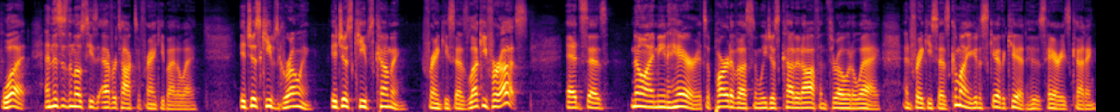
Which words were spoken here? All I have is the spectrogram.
What?" And this is the most he's ever talked to Frankie, by the way. It just keeps growing. It just keeps coming. Frankie says, "Lucky for us." Ed says, "No, I mean hair. It's a part of us, and we just cut it off and throw it away." And Frankie says, "Come on, you're gonna scare the kid whose hair he's cutting."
